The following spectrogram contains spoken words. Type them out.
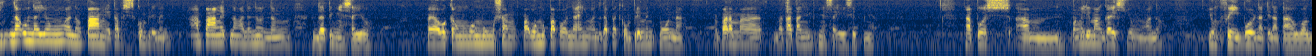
nauna yung ano pangit tapos compliment ang pangit ng ano noon ng dating niya sa iyo kaya wag kang wag mo siyang wag mo papaunahin yung ano dapat compliment muna. Para ma, matatanim niya sa isip niya. Tapos um, panglima guys yung ano yung favor na tinatawag.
